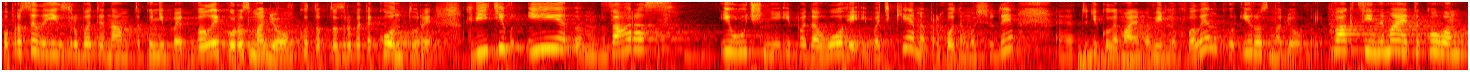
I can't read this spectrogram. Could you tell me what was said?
Попросили їх зробити нам таку ніби як велику розмальовку, тобто зробити контури квітів. І ем, зараз і учні, і педагоги, і батьки ми приходимо сюди, е, тоді, коли маємо вільну хвилинку, і розмальовуємо. В акції немає такого.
